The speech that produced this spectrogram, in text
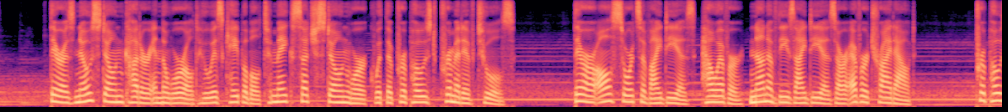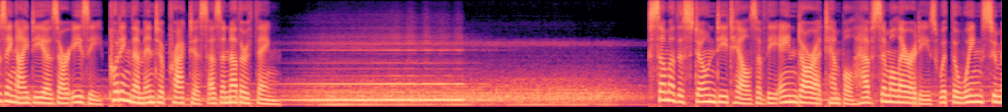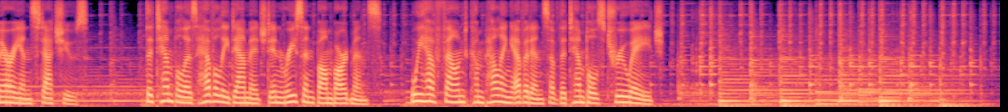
There is no stone cutter in the world who is capable to make such stone work with the proposed primitive tools. There are all sorts of ideas, however, none of these ideas are ever tried out. Proposing ideas are easy, putting them into practice is another thing. Some of the stone details of the Ain Dara temple have similarities with the Wing Sumerian statues. The temple is heavily damaged in recent bombardments. We have found compelling evidence of the temple's true age.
